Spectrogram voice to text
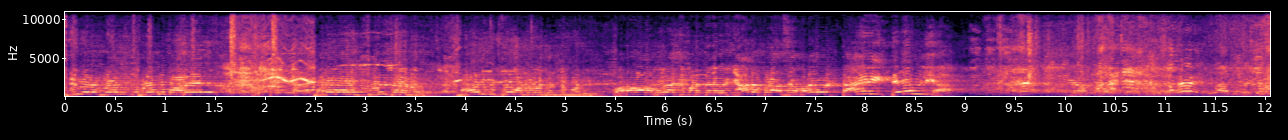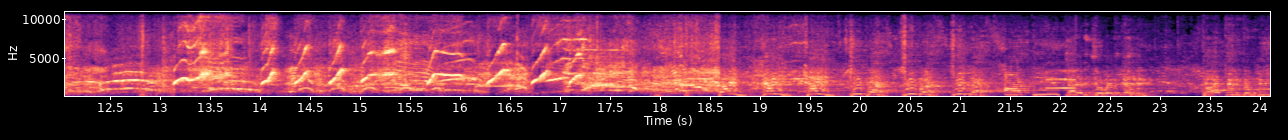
திருவரங்குளம் பிரபுமாறு மரவாளம் துணைத் தலைவர் மாரிமுத்து அவர்கள் கண்ட மாதிரி வடவாள ஊராட்சி மன்ற தலைவர் ஞானபிராசம் வர ஒரு டைனிங் டேபிள்யா சூப்பர் சூப்பர் சூப்பர் ஆத்தி தயாரிச்சு ஒழுங்காரு பார்த்துரு தம்பி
